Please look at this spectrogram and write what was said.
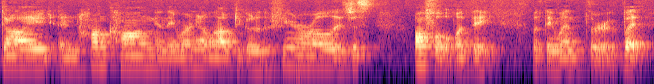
died in hong kong and they weren't allowed to go to the funeral. It's just awful what they what they went through. But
